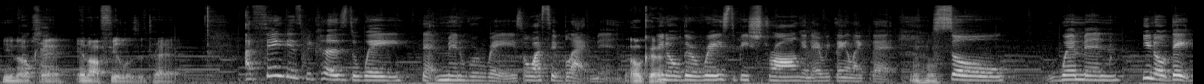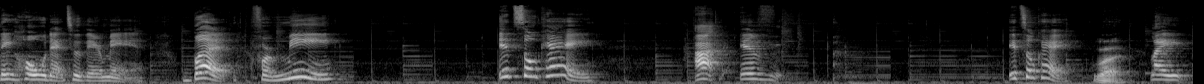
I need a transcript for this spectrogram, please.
you know, what I'm saying, in our feelings attacked? I think it's because the way that men were raised, or I say black men. Okay. You know, they're raised to be strong and everything like that. Mm-hmm. So women, you know, they they hold that to their man. But for me, it's okay. I if it's okay. Right. Like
